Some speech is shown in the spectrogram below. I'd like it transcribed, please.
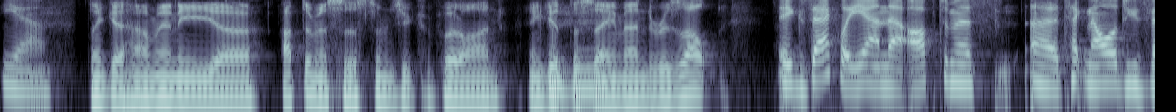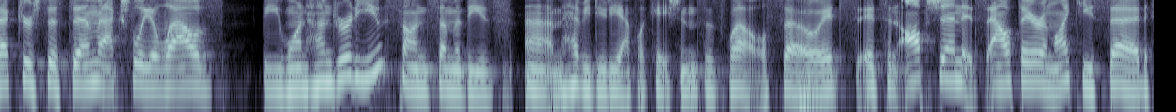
Yeah. Think of how many uh, Optimus systems you could put on and get the same end result. Exactly. Yeah. And that Optimus uh, Technologies vector system actually allows B100 use on some of these um, heavy duty applications as well. So it's it's an option. It's out there, and like you said,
